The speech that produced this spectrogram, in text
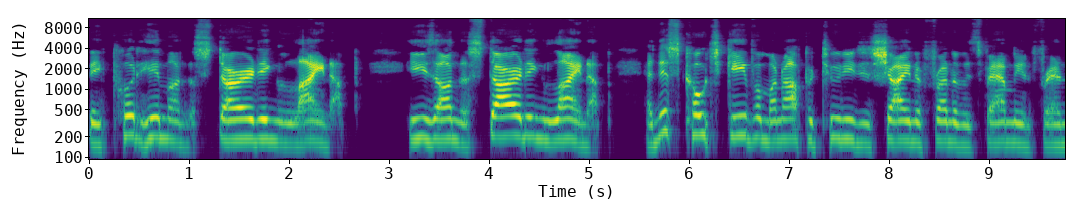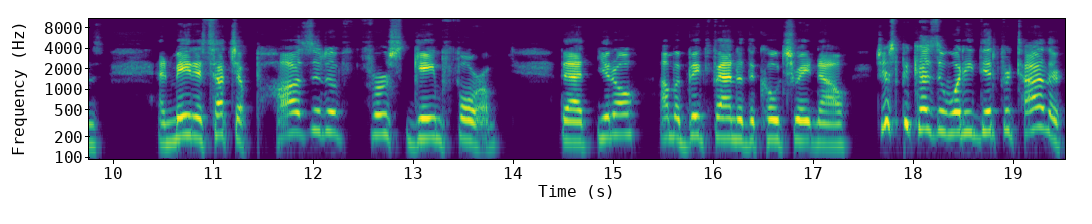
They put him on the starting lineup. He's on the starting lineup. And this coach gave him an opportunity to shine in front of his family and friends and made it such a positive first game for him that, you know, I'm a big fan of the coach right now just because of what he did for Tyler.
